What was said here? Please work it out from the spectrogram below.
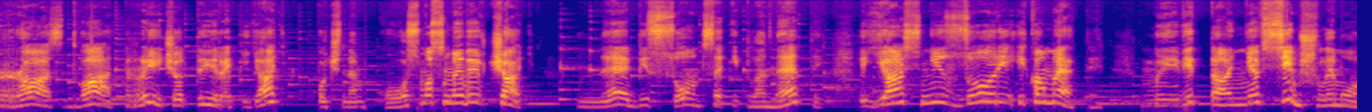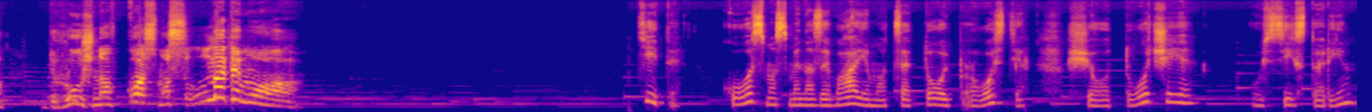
Раз, два, три, чотири, п'ять. Почнем космос ми вивчать. Небі сонце і планети, ясні зорі і комети. Ми вітання всім шлемо, дружно в космос летимо. Діти, космос ми називаємо це той простір, що оточує усіх сторін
